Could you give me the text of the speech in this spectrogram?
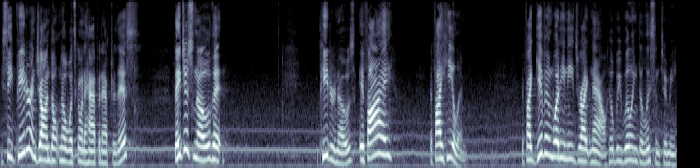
You see, Peter and John don't know what's going to happen after this. They just know that Peter knows if I if I heal him, if I give him what he needs right now, he'll be willing to listen to me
